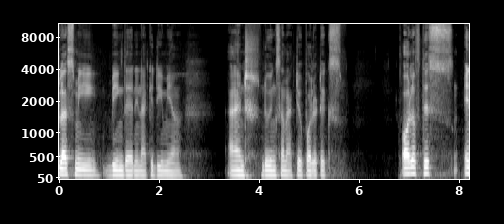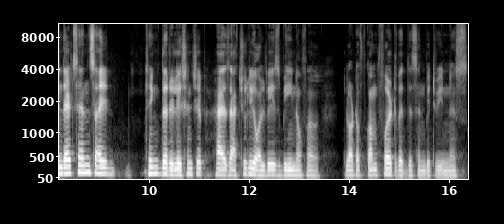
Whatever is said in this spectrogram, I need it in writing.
plus me being there in academia and doing some active politics. All of this, in that sense, I think the relationship has actually always been of a lot of comfort with this in betweenness.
